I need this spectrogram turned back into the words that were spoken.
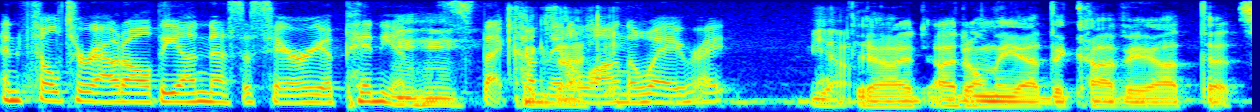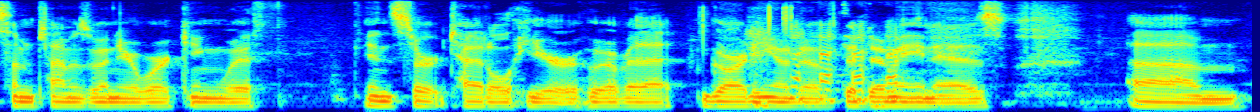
and filter out all the unnecessary opinions mm-hmm. that come exactly. in along the way right yeah. Yeah, I'd, I'd only add the caveat that sometimes when you're working with insert title here, whoever that guardian of the domain is, um,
